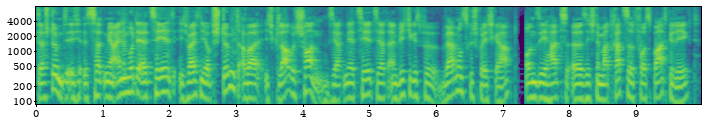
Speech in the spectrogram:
Das stimmt. Ich, es hat mir eine Mutter erzählt, ich weiß nicht, ob es stimmt, aber ich glaube schon. Sie hat mir erzählt, sie hat ein wichtiges Bewerbungsgespräch gehabt und sie hat äh, sich eine Matratze vors Bad gelegt,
